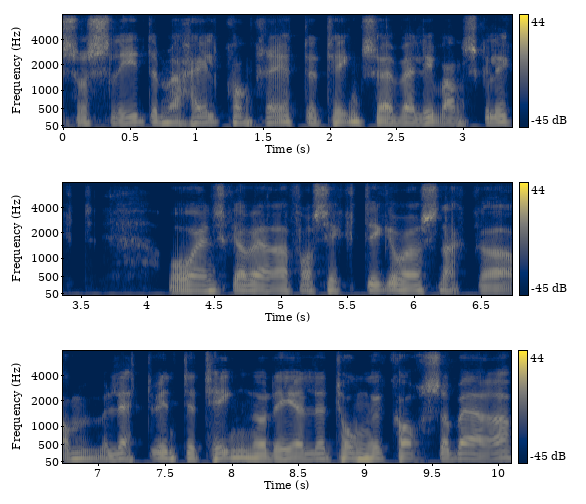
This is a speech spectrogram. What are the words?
som sliter med helt konkrete ting som er veldig vanskelig. Og en skal være forsiktig med å snakke om lettvinte ting når det gjelder tunge kors å bære.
